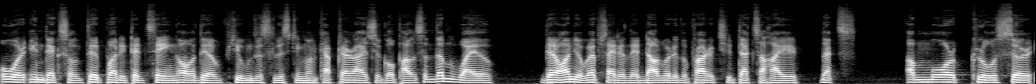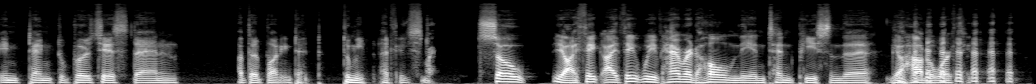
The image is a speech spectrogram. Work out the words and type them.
over index on third party intent saying, oh, they're viewing this listing on Capterra, I should go pounce on them while they're on your website and they're downloading the product sheet. That's a higher that's a more closer intent to purchase than a third party intent, to me at least. Right. So yeah, I think I think we've hammered home the intent piece and the you know how to work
